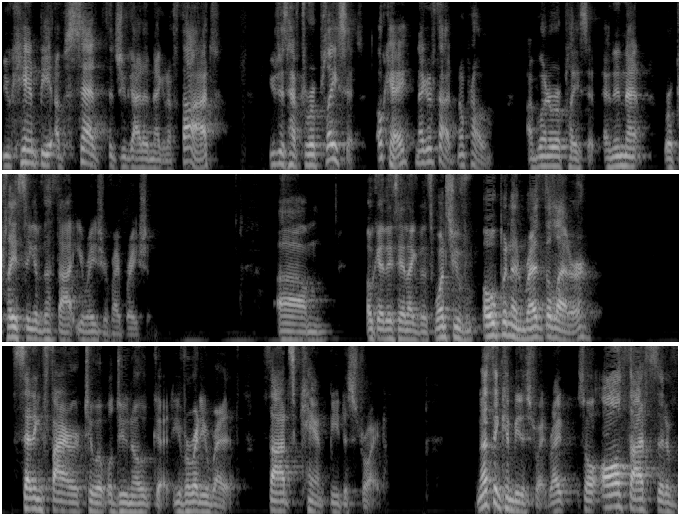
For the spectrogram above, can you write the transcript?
You can't be upset that you got a negative thought. You just have to replace it. Okay negative thought no problem i'm going to replace it. And in that replacing of the thought you raise your vibration. Um, okay they say like this once you've opened and read the letter setting fire to it will do no good. You've already read it. Thoughts can't be destroyed. Nothing can be destroyed right? So all thoughts that have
